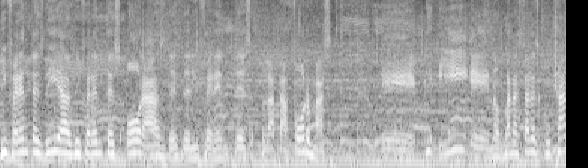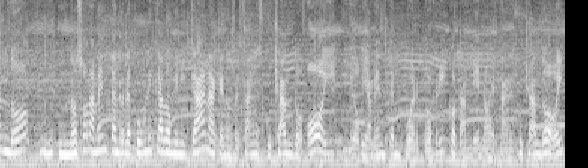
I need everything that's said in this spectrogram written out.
diferentes días, diferentes horas desde diferentes plataformas. Eh, y eh, nos van a estar escuchando no solamente en República Dominicana, que nos están escuchando hoy, y obviamente en Puerto Rico también nos están escuchando hoy,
